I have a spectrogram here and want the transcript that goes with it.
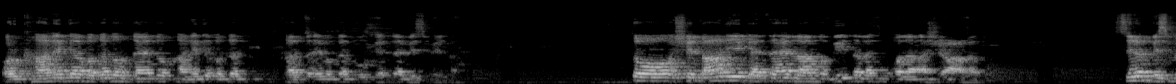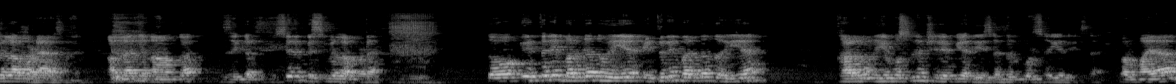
اور کھانے کا وقت ہوتا ہے تو کھانے کے وقت کھاتے وقت وہ کہتا ہے بسم اللہ۔ تو شیطان یہ کہتا ہے، لا مبیت لکم ولا اشاء لکم۔ صرف بسم اللہ پڑھا ہے اس نے، اللہ کے نام کا۔ ذکر صرف بسم اللہ پڑھا ہے۔ تو اتنی برکت ہوئی ہے، اتنی برکت ہوئی ہے۔ غالباً یہ مسلم شریف کی حدیث ہے، بالکل صحیح حدیث ہے۔ فرمایا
